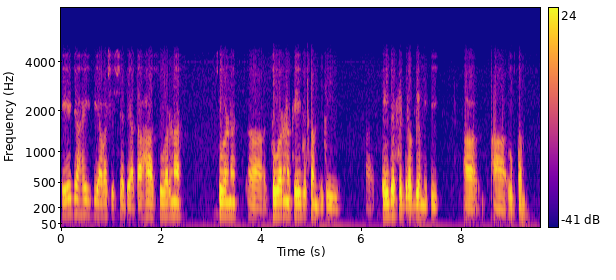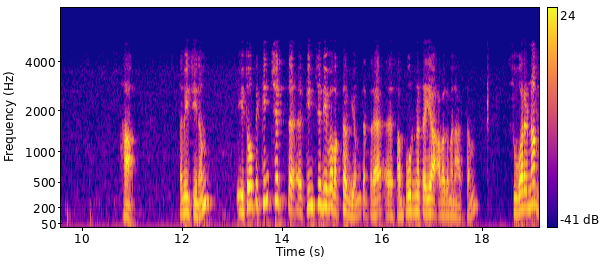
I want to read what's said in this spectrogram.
तेजः इति अवशिष्यते अतः सुवर्ण सुवर्ण सुवर्णतेजसम् इति तेजसद्रव्यम् इति उक्तम्। हा। समीचीनम्। इतोपि किञ्चित् किञ्चिदिव वक्तव्यं तत्र सम्पूर्णतया अवगमनार्थं सुवर्णं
